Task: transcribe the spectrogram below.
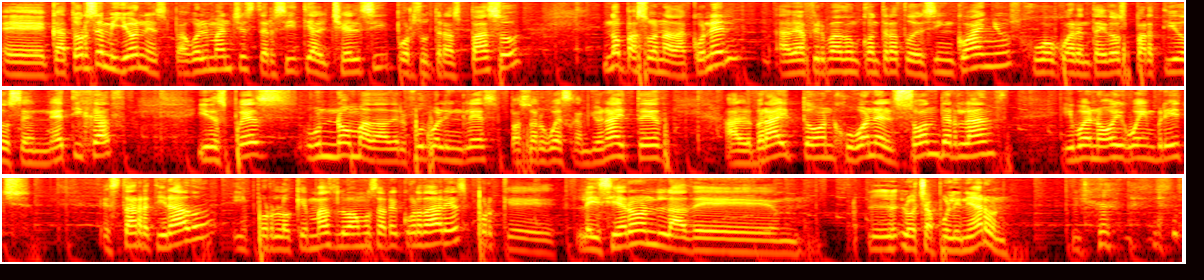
Eh, 14 millones pagó el Manchester City al Chelsea por su traspaso. No pasó nada con él. Había firmado un contrato de 5 años, jugó 42 partidos en Etihad. Y después un nómada del fútbol inglés pasó al West Ham United, al Brighton, jugó en el Sunderland. Y bueno, hoy Wayne Bridge está retirado. Y por lo que más lo vamos a recordar es porque le hicieron la de... Lo chapulinearon.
